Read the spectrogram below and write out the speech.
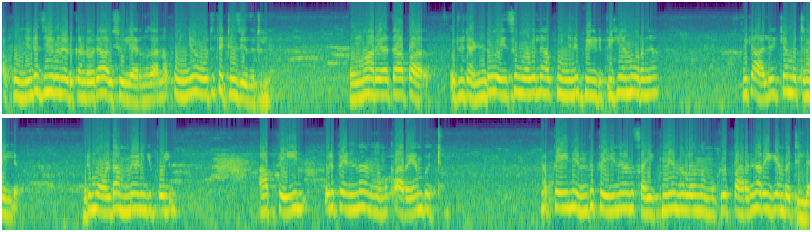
ആ കുഞ്ഞിന്റെ ജീവൻ എടുക്കേണ്ട ഒരു ആവശ്യമില്ലായിരുന്നു കാരണം കുഞ്ഞ് ഒരു തെറ്റും ചെയ്തിട്ടില്ല. ഒന്നും അറിയാത്ത ആ ഒരു രണ്ട് വയസ്സ് മുതൽ ആ കുഞ്ഞിനെ പീഡിപ്പിക്കുക എന്ന് പറഞ്ഞാൽ എനിക്ക് ആലോചിക്കാൻ പറ്റണില്ല. ഒരു മോളുടെ അമ്മയാണെങ്കിൽ പോലും ആ പെയിൻ ഒരു പെണ്ണാണ് നമുക്ക് അറിയാൻ പറ്റും. ആ പെയിൻ എന്ത് പെയിനാണ് സഹിക്കുന്നത് എന്നുള്ളത് നമുക്ക് പറഞ്ഞറിയിക്കാൻ പറ്റില്ല.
